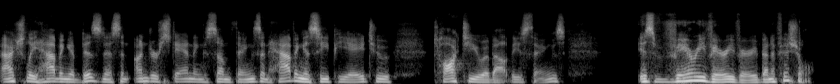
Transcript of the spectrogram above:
actually having a business and understanding some things and having a CPA to talk to you about these things is very, very, very beneficial.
